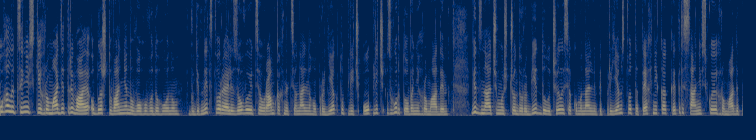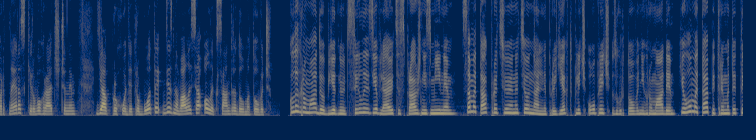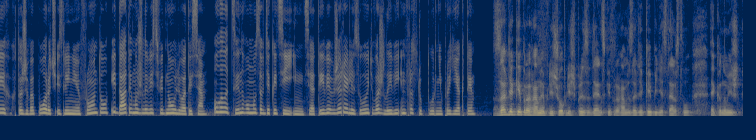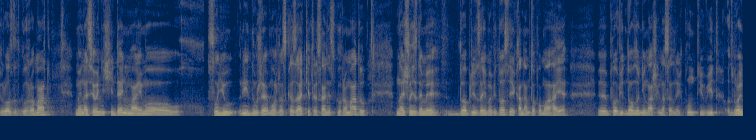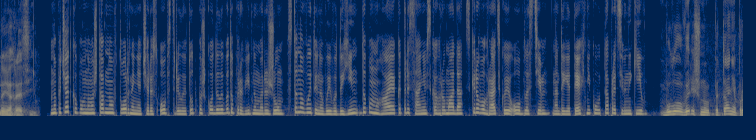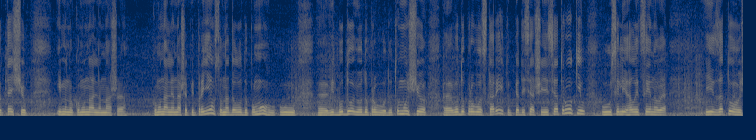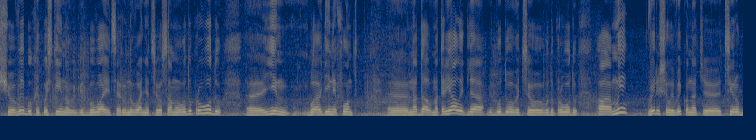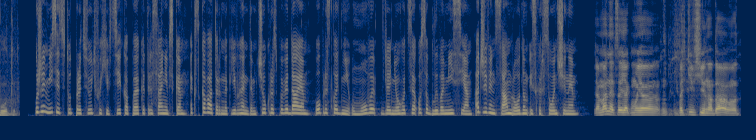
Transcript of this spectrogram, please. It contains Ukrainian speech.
У Галицинівській громаді триває облаштування нового водогону. Будівництво реалізовується у рамках національного проєкту Пліч-опліч згуртовані громади. Відзначимо, що до робіт долучилися комунальне підприємство та техніка Кетрісанівської громади партнера з Кіровоградщини. Як проходять роботи, дізнавалася Олександра Долматович. Коли громади об'єднують сили, з'являються справжні зміни. Саме так працює національний проєкт Пліч-опліч згуртовані громади. Його мета підтримати тих, хто живе поруч із лінією фронту, і дати можливість відновлюватися. У Галициновому завдяки цій ініціативі вже реалізують важливі інфраструктурні проєкти. Завдяки програмі Пліч-опліч, президентській програмі, завдяки Міністерству економічного розвитку громад, ми на сьогоднішній день маємо свою рідну, вже можна сказати, Кітрисанівську громаду. Знайшли з ними добрі взаємовідносини, яка нам допомагає е, по відновленню наших населених пунктів від збройної агресії. На початку повномасштабного вторгнення через обстріли тут пошкодили водопровідну мережу. Встановити новий водогін допомагає Катрисанівська громада з Кіровоградської області, надає техніку та працівників. було вирішено питання про те, щоб іменно комунальна наша. Комунальне наше підприємство надало допомогу у е, відбудові водопроводу, тому що е, водопровод старий, тут 50-60 років у селі Галицинове. І за того, що вибухи постійно відбуваються, руйнування цього самого водопроводу, е, їм благодійний фонд надав матеріали для відбудови цього водопроводу, а ми вирішили виконати ці роботи. Уже місяць тут працюють фахівці КП Катрисанівське. Екскаваторник Євген Демчук розповідає, попри складні умови, для нього це особлива місія, адже він сам родом із Херсонщини. Для мене це як моя батьківщина. Да? От,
